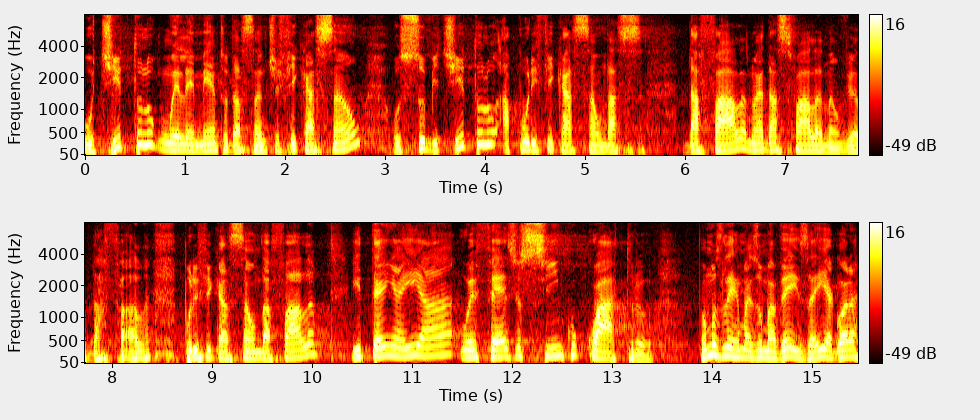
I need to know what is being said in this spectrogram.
o título, um elemento da santificação, o subtítulo, a purificação das, da fala, não é das falas não, viu? É da fala, purificação da fala, e tem aí a, o Efésios 5, 4. Vamos ler mais uma vez aí, agora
